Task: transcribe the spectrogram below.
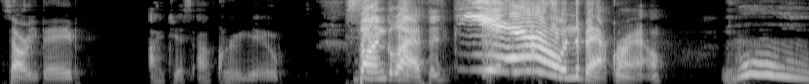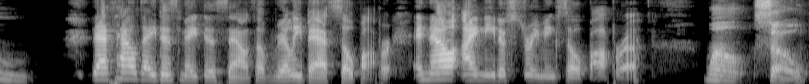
Sorry, babe. I just outgrew you. Sunglasses, yeah, in the background. Woo. That's how they just made this sound. A really bad soap opera. And now I need a streaming soap opera. Well, so,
